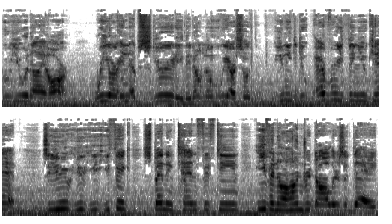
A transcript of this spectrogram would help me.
who you and I are. We are in obscurity. They don't know who we are. So you need to do everything you can. So you you you, think spending 10, 15, even $100 a day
